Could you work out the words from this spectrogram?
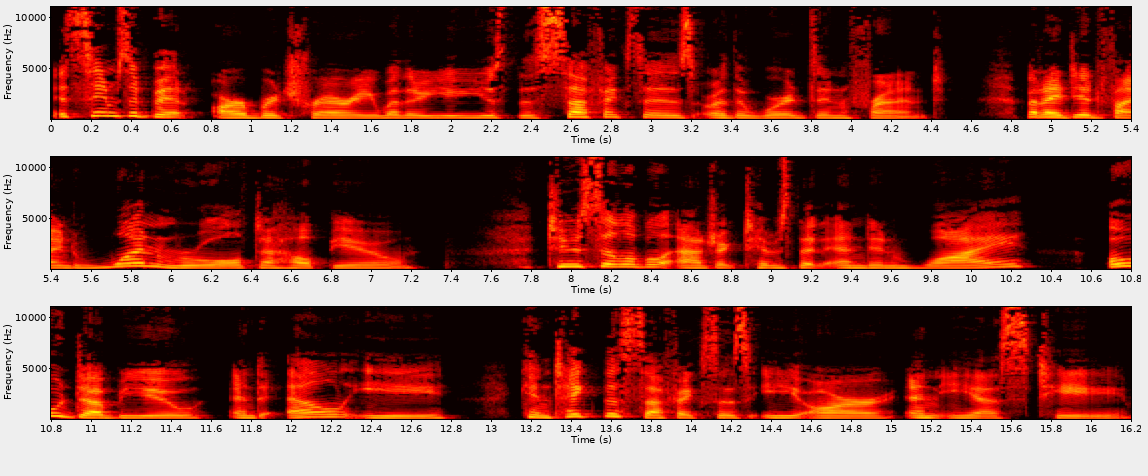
it seems a bit arbitrary whether you use the suffixes or the words in front, but I did find one rule to help you. Two syllable adjectives that end in Y, OW, and LE can take the suffixes ER and EST.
